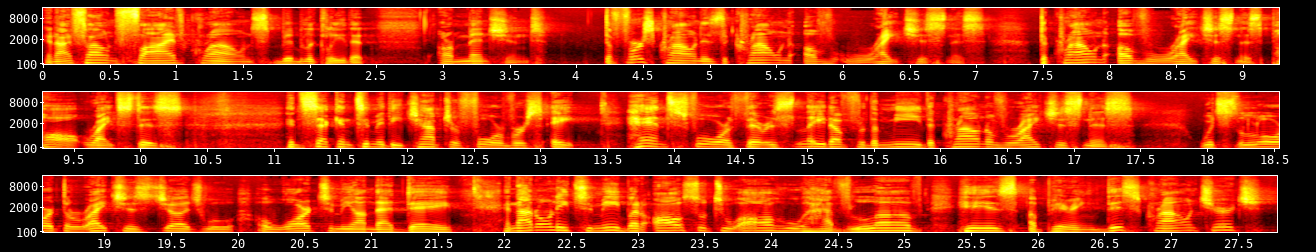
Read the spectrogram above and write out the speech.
And I found five crowns biblically that are mentioned. The first crown is the crown of righteousness. The crown of righteousness. Paul writes this in 2 Timothy chapter 4 verse 8. Henceforth there is laid up for the me the crown of righteousness which the Lord, the righteous judge, will award to me on that day. And not only to me, but also to all who have loved his appearing. This crown, church,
